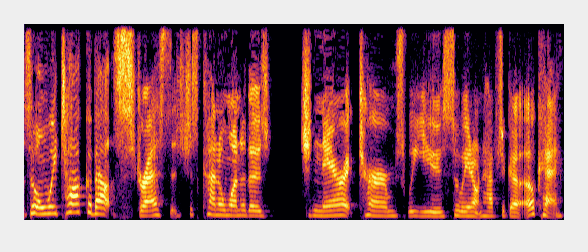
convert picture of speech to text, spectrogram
So when we talk about stress it's just kind of one of those generic terms we use so we don't have to go okay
